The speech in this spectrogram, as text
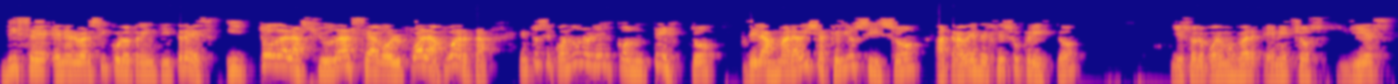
dice en el versículo 33, y toda la ciudad se agolpó a la puerta. Entonces, cuando uno lee el contexto de las maravillas que Dios hizo a través de Jesucristo, y eso lo podemos ver en Hechos 10,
